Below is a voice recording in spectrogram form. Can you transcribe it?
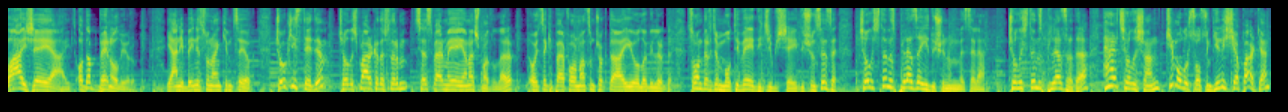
Bay J'ye ait. O da ben oluyorum. Yani beni sunan kimse yok. Çok istedim. Çalışma arkadaşlarım ses vermeye yanaşmadılar. Oysa ki performansım çok daha iyi olabilirdi. Son derece motive edici bir şey. Düşünsenize çalıştığınız plazayı düşünün mesela. Çalıştığınız plazada her çalışan kim olursa olsun giriş yaparken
